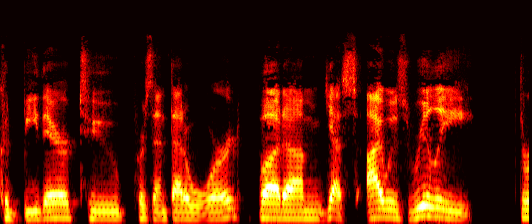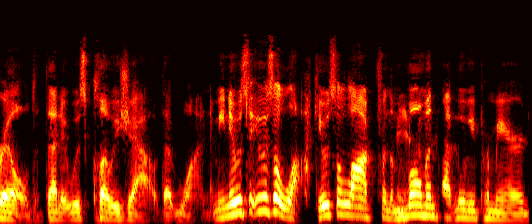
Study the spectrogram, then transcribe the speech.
could be there to present that award. But um, yes, I was really thrilled that it was Chloe Zhao that won. I mean, it was it was a lock. It was a lock from the yeah. moment that movie premiered.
